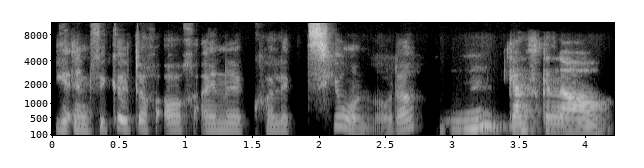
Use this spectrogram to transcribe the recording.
ihr ja. entwickelt doch auch eine Kollektion, oder? Mhm, ganz genau.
